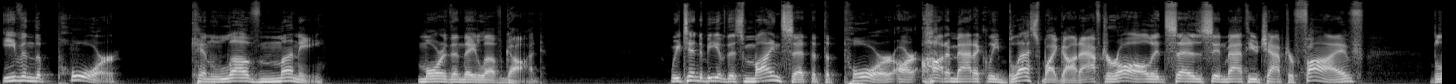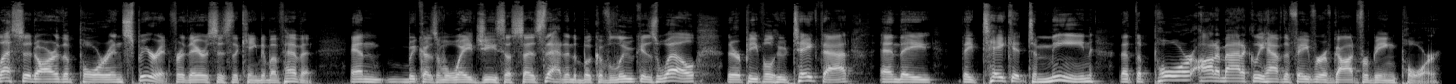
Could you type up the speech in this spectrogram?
Even the poor can love money more than they love God. We tend to be of this mindset that the poor are automatically blessed by God. After all, it says in Matthew chapter 5, Blessed are the poor in spirit, for theirs is the kingdom of heaven. And because of a way Jesus says that in the book of Luke as well, there are people who take that and they they take it to mean that the poor automatically have the favor of God for being poor.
